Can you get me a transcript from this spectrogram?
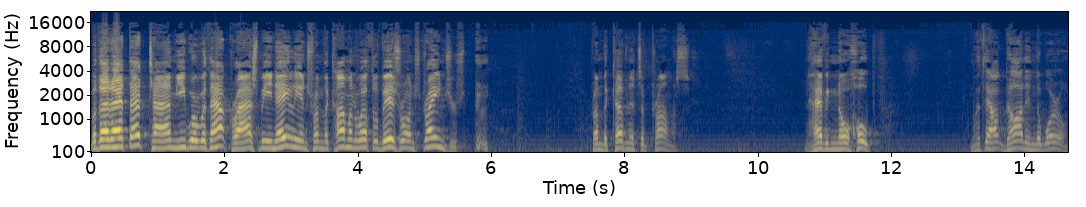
But that at that time ye were without Christ, being aliens from the commonwealth of Israel and strangers from the covenants of promise, and having no hope, without God in the world.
